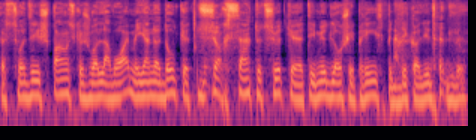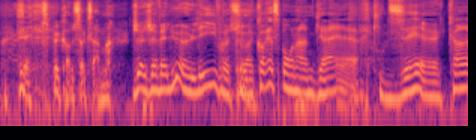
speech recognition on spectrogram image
parce que tu vas dire, je pense que je vais l'avoir, mais il y en a d'autres que tu ressens tout de suite que t'es mieux de lâcher prise puis de décoller de là. C'est un petit peu comme ça que ça marche. J'avais lu un livre sur un correspondant de guerre qui disait euh, quand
